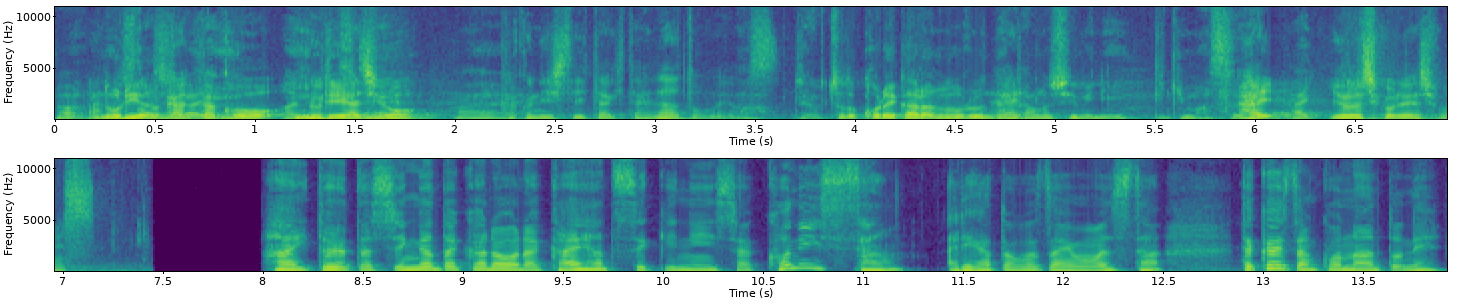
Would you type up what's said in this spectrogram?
乗り味感覚を乗り味を確認していただきたいなと思います、じゃあちょっとこれから乗るんで楽しみにできます、はい、はい、よろしくお願いします。はいトヨタ新型カローラ開発責任者小西さん。ありがとうございました。高橋さんこの後ね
